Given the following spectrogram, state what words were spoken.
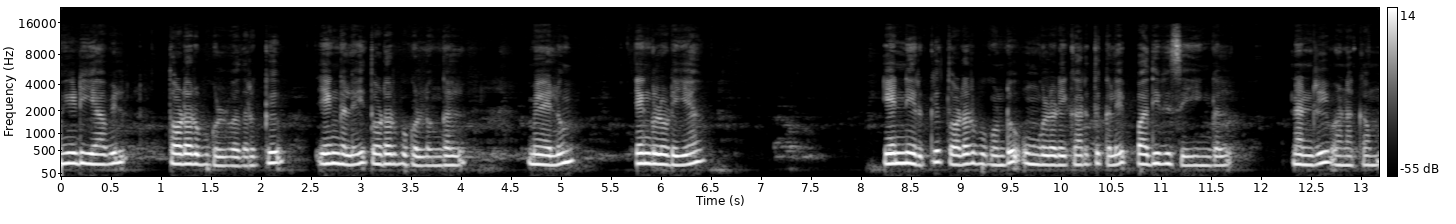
மீடியாவில் தொடர்பு கொள்வதற்கு எங்களை தொடர்பு கொள்ளுங்கள். மேலும் எங்களுடைய எண்ணிற்கு தொடர்பு கொண்டு உங்களுடைய கருத்துக்களை பதிவு செய்யுங்கள். நன்றி வணக்கம்.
